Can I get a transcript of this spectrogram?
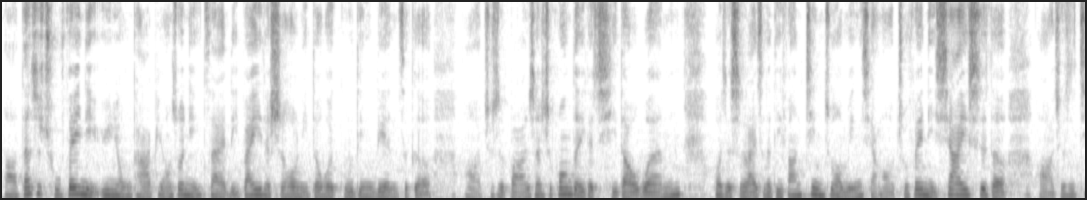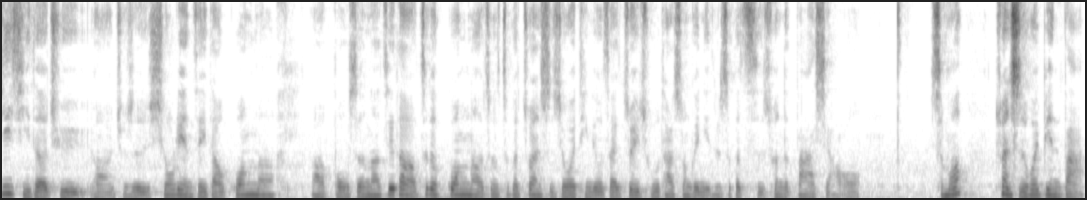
啊，但是除非你运用它，比方说你在礼拜一的时候，你都会固定练这个啊，就是宝蓝色之光的一个祈祷文，或者是来这个地方静坐冥想哦，除非你下意识的啊，就是积极的去啊，就是修炼这一道光呢。啊，否则呢，这道这个光呢，就这个钻石就会停留在最初他送给你的这个尺寸的大小哦。什么？钻石会变大？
